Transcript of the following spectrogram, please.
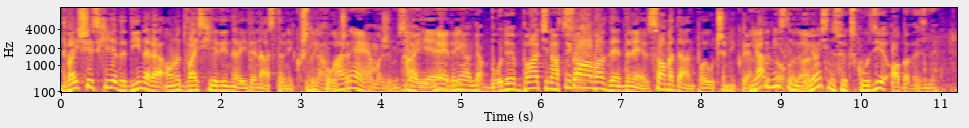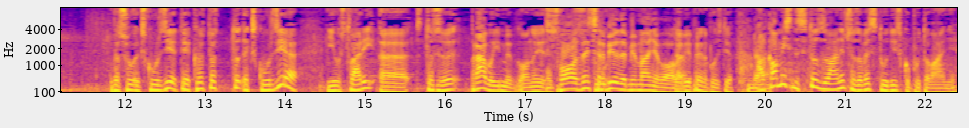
26.000 dinara, ono 20.000 dinara ide nastavniku što ih Da, uče. a ne, može, mislim, Pa ne, jebi. ne, da bude plaći nastavnik. Soma, ne, ne, soma dan po učeniku. Ja, Ja mislim da ja mislim da su ekskurzije obavezne. Da su ekskurzije te to, to, to ekskurzija je u stvari uh, to se zove pravo ime ono je Upoznaj Srbiju da bi manje voleo. da bi pre napustio. Da. Ali kao mislim da se to zvanično zove studijsko putovanje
